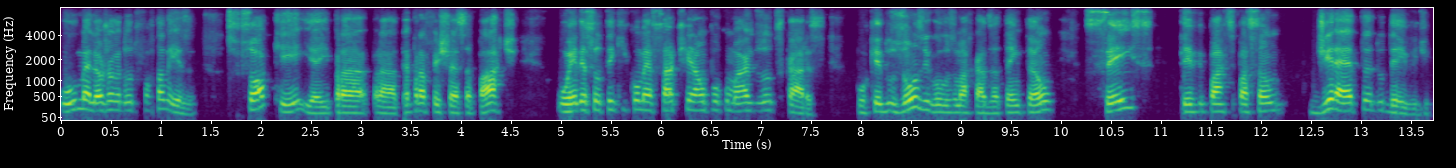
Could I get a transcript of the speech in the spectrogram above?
o melhor jogador do Fortaleza. Só que, e aí pra, pra até para fechar essa parte, o Enderson tem que começar a tirar um pouco mais dos outros caras, porque dos 11 gols marcados até então, seis teve participação direta do David,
